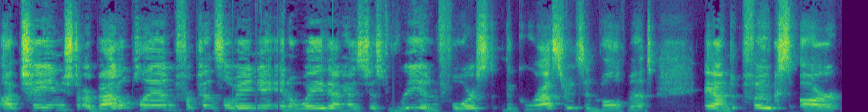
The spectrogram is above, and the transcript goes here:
uh, changed our battle plan for Pennsylvania in a way that has just reinforced the grassroots involvement. And folks are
